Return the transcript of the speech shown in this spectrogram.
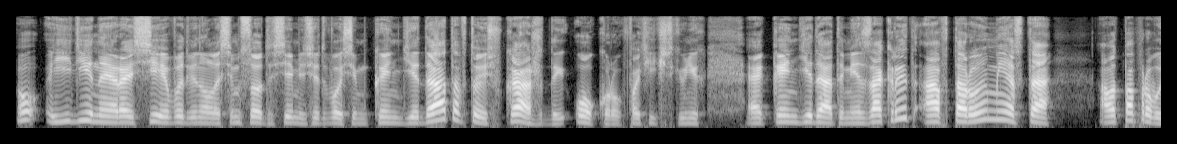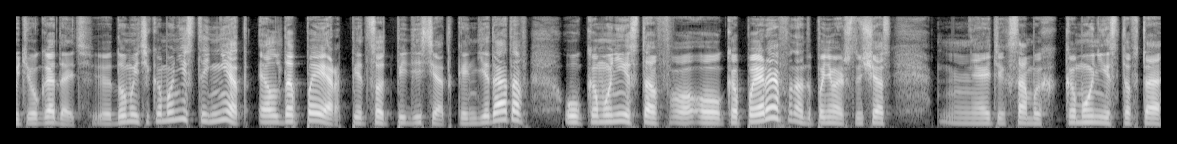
Ну, Единая Россия выдвинула 778 кандидатов, то есть в каждый округ фактически у них э, кандидатами закрыт, а второе место – а вот попробуйте угадать. Думаете, коммунисты? Нет. ЛДПР 550 кандидатов. У коммунистов, у КПРФ, надо понимать, что сейчас этих самых коммунистов-то,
